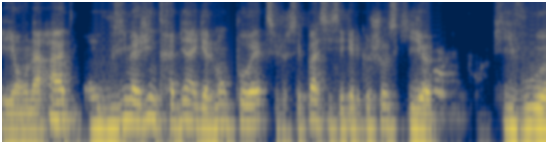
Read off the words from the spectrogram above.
et on a hâte. Mm. On vous imagine très bien également poète. Je ne sais pas si c'est quelque chose qui, euh, qui, vous,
